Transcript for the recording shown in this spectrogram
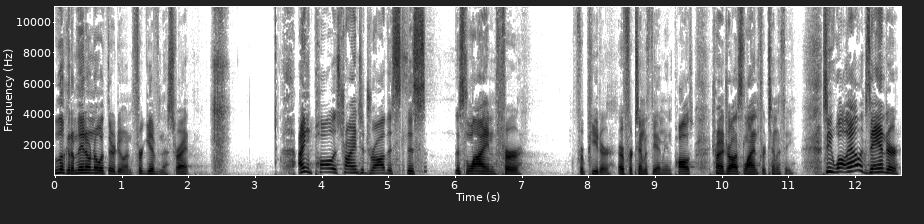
Look at them, they don't know what they're doing. Forgiveness, right? I think Paul is trying to draw this, this, this line for, for Peter, or for Timothy, I mean. Paul's trying to draw this line for Timothy. See, while Alexander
